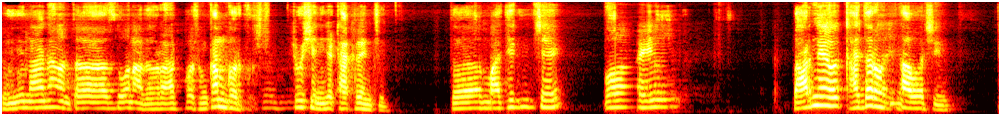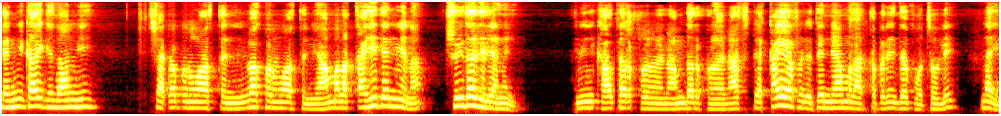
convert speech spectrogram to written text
तुम्ही नाही ना म्हणता दोन हजार आठपासून काम करतो शिवसेनेच्या ठाकरेंचे. तर माझे तुमचे आहे बारणे खासदार होते दहा वर्षे. त्यांनी काय केलं आम्ही शाखा प्रमुख असताना विभाग प्रमुख असताना आम्हाला काही त्यांनी आहे ना सुविधा दिल्या नाही. आणि खासदार फळ आमदार फळ आज त्या काही असू त्यांनी आम्हाला आतापर्यंत पोहोचवले नाही.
